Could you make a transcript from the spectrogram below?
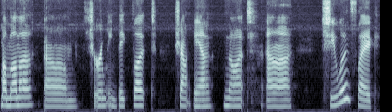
my mama, um, Shirley Bigfoot, Cheyenne, not. Uh, she was like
